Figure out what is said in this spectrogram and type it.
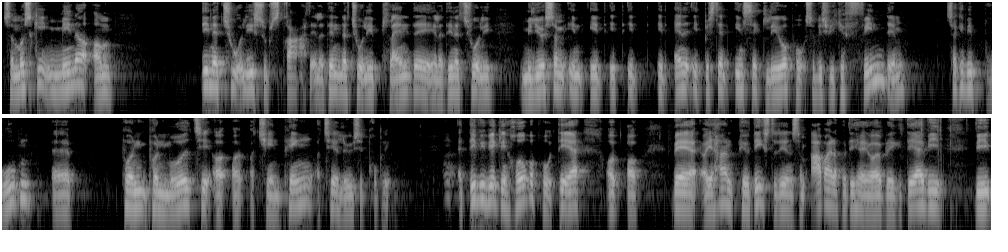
som måske minder om det naturlige substrat, eller den naturlige plante, eller det naturlige miljø, som en, et, et, et, et andet, et bestemt insekt lever på. Så hvis vi kan finde dem, så kan vi bruge dem øh, på, en, på en måde til at, at, at tjene penge og til at løse et problem. At det vi virkelig håber på, det er at, at være, og jeg har en phd studerende som arbejder på det her i øjeblikket, det er, at vi, vi,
